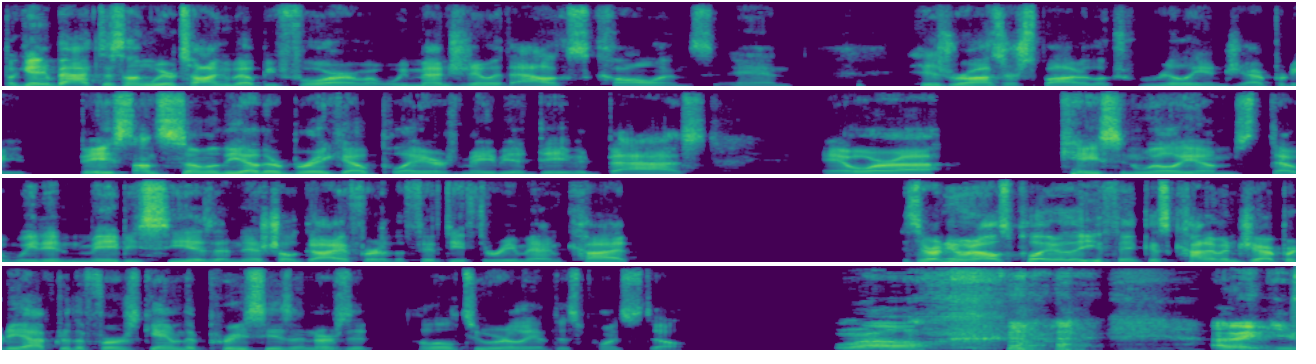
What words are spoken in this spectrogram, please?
But getting back to something we were talking about before, we mentioned it with Alex Collins and his roster spot looks really in jeopardy based on some of the other breakout players, maybe a David Bass or a Kasen Williams that we didn't maybe see as an initial guy for the 53 man cut. Is there anyone else player that you think is kind of in jeopardy after the first game of the preseason, or is it a little too early at this point still? Well, I think you.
